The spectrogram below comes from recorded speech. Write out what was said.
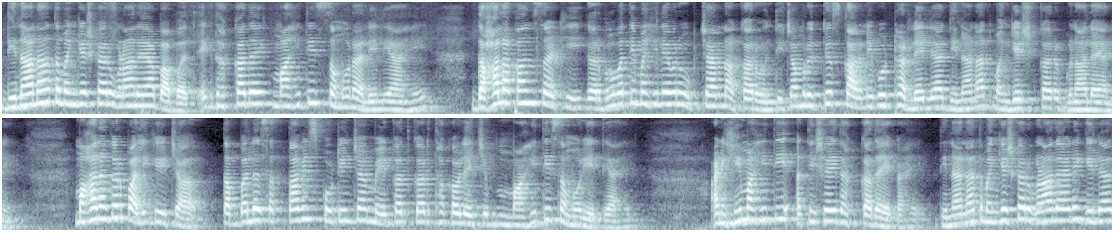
दिनानाथ मंगेशकर रुग्णालयाबाबत एक धक्कादायक माहिती समोर आलेली आहे. दहा लाखांसाठी गर्भवती महिलेवर उपचार नाकारून तिच्या मृत्यूस कारणीभूत ठरलेल्या दीनानाथ मंगेशकर रुग्णालयाने महानगरपालिकेच्या तब्बल सत्तावीस कोटींच्या मिळकत कर थकवल्याची माहिती समोर येते आहे. आणि ही माहिती अतिशय धक्कादायक आहे. दीनानाथ मंगेशकर रुग्णालयाने गेल्या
